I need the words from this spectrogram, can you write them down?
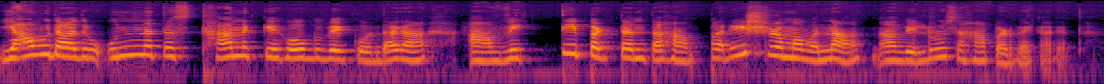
ಯಾವುದಾದ್ರೂ ಉನ್ನತ ಸ್ಥಾನಕ್ಕೆ ಹೋಗಬೇಕು ಅಂದಾಗ ಆ ವ್ಯಕ್ತಿ ಪಟ್ಟಂತಹ ಪರಿಶ್ರಮವನ್ನು ನಾವೆಲ್ಲರೂ ಸಹ ಪಡಬೇಕಾಗತ್ತೆ.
